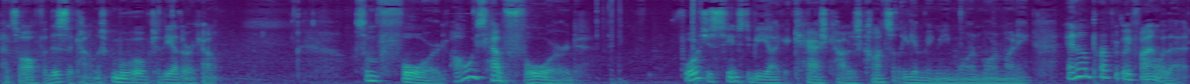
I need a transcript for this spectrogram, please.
that's all for this account. Let's move over to the other account some Ford. Always have Ford. Ford just seems to be like a cash cow, just constantly giving me more and more money. And I'm perfectly fine with that.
